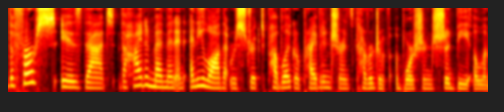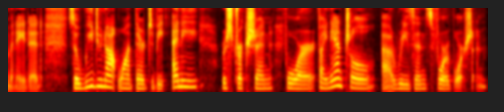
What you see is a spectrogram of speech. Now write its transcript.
The first is that the Hyde Amendment and any law that restrict public or private insurance coverage of abortion should be eliminated. So we do not want there to be any restriction for financial uh, reasons for abortion.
